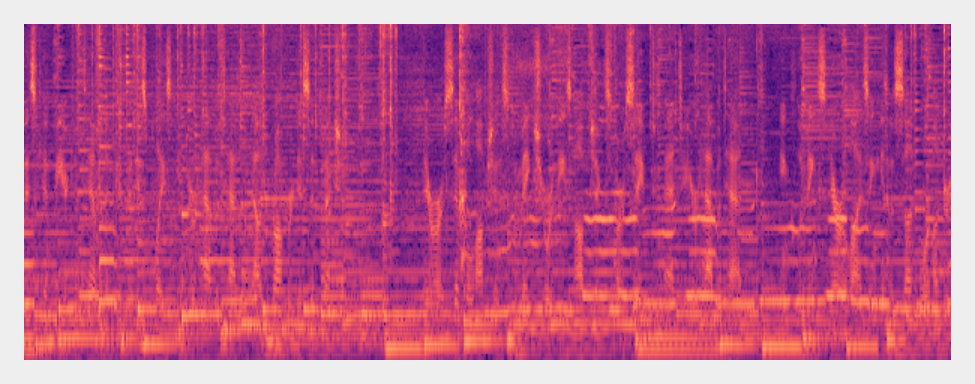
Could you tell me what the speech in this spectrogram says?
This can be a contaminant if it is placed in your habitat without proper disinfection. There are simple options to make sure these objects are safe to add to your habitat, including sterilizing in the sun or under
